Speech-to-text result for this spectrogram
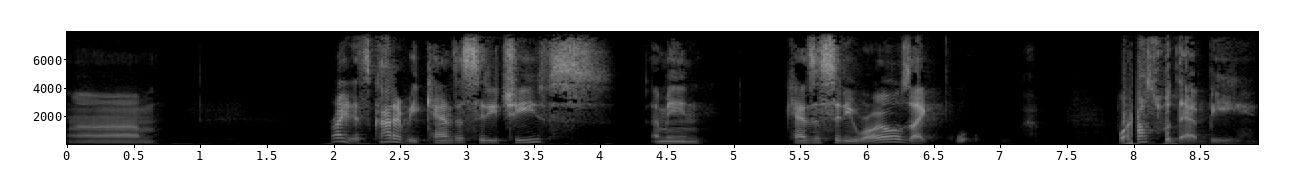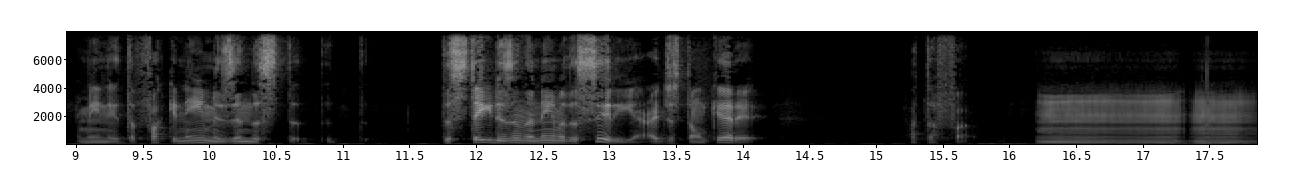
Um, right, it's got to be Kansas City Chiefs. I mean, Kansas City Royals. Like, where else would that be? I mean, it, the fucking name is in the, st- the state is in the name of the city. I just don't get it. What the fuck? Mm-hmm.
